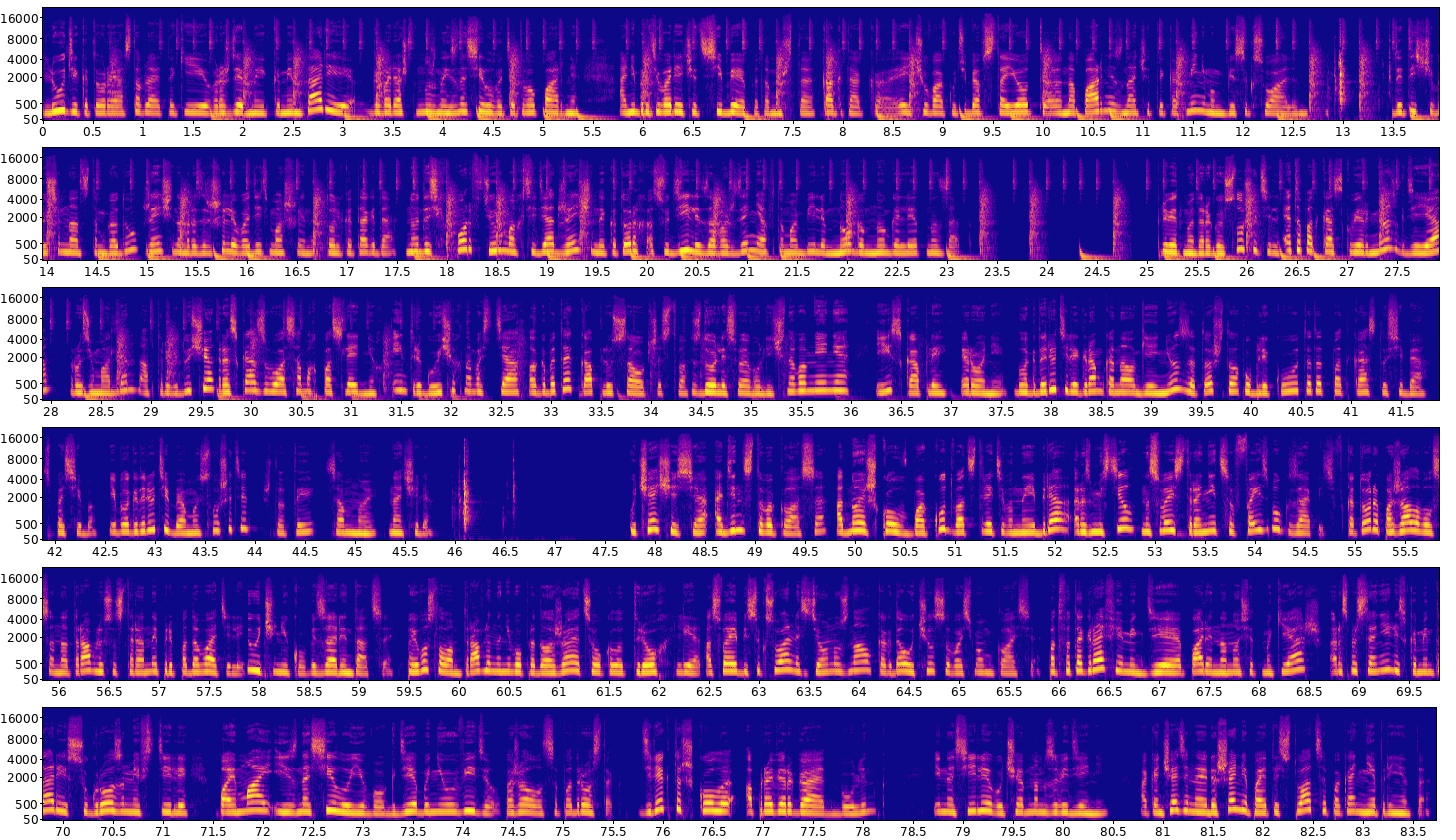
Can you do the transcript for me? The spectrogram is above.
Люди, которые оставляют такие враждебные комментарии, говорят, что нужно изнасиловать этого парня, они противоречат себе, потому что как так, эй, чувак, у тебя встает э, на парне, значит, ты как минимум бисексуален. В 2018 году женщинам разрешили водить машины, только тогда. Но до сих пор в тюрьмах сидят женщины, которых осудили за вождение автомобиля много-много лет назад. Привет, мой дорогой слушатель. Это подкаст Queer News, где я, Рози Мадлен, автор и ведущая, рассказываю о самых последних и интригующих новостях ЛГБТК плюс сообщества с долей своего личного мнения и с каплей иронии. Благодарю телеграм-канал Gay News за то, что публикуют этот подкаст у себя. Спасибо. И благодарю тебя, мой слушатель, что ты со мной. Начали. Учащийся 11 класса одной из школ в Баку 23 ноября разместил на своей странице в Facebook запись, в которой пожаловался на травлю со стороны преподавателей и учеников из-за ориентации. По его словам, травля на него продолжается около трех лет. О своей бисексуальности он узнал, когда учился в восьмом классе. Под фотографиями, где парень наносит макияж, распространились комментарии с угрозами в стиле «поймай и изнасилуй его, где бы не увидел», пожаловался подросток. Директор школы опровергает буллинг и насилие в учебном заведении. Окончательное решение по этой ситуации пока не принято.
